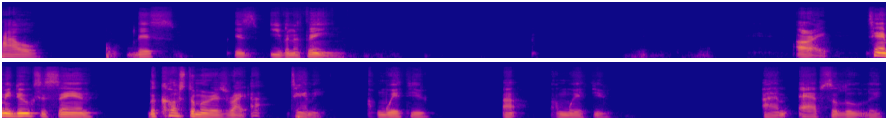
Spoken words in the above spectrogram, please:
how this is even a thing. All right. Tammy Dukes is saying the customer is right. I, Tammy, I'm with you. I'm with you. I am absolutely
